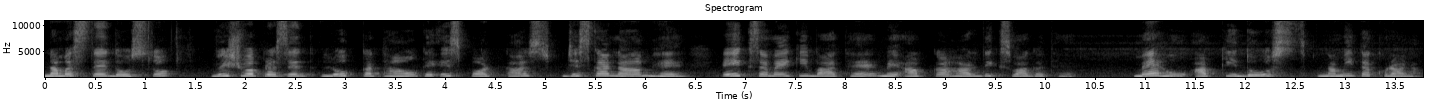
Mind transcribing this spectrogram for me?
नमस्ते दोस्तों विश्व प्रसिद्ध लोक कथाओं के इस पॉडकास्ट, जिसका नाम है, एक समय की बात है, मैं आपका हार्दिक स्वागत है। मैं हूँ आपकी दोस्त नमिता खुराना।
